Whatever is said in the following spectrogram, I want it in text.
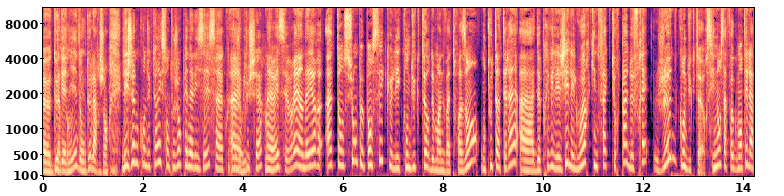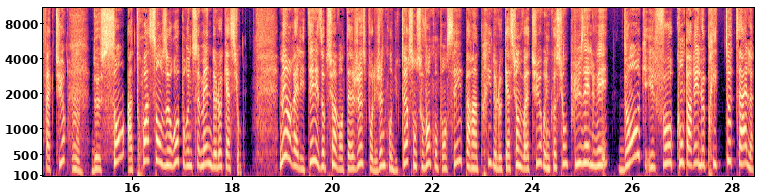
euh, de gagner donc de l'argent. Les jeunes conducteurs, ils sont toujours pénalisés, ça coûte Ah toujours oui. plus cher? Ouais, ouais, c'est vrai. hein. D'ailleurs, attention, on peut penser que les conducteurs de moins de 23 ans ont tout intérêt à de privilégier les loueurs qui ne facturent pas de frais jeunes conducteurs. Sinon, ça fait augmenter la facture Mm. de 100 à 300 euros pour une semaine de location. Mais en réalité, les options avantageuses pour les jeunes conducteurs sont souvent compensées par un prix de location de voiture ou une caution plus élevée. Donc, il faut comparer le prix total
